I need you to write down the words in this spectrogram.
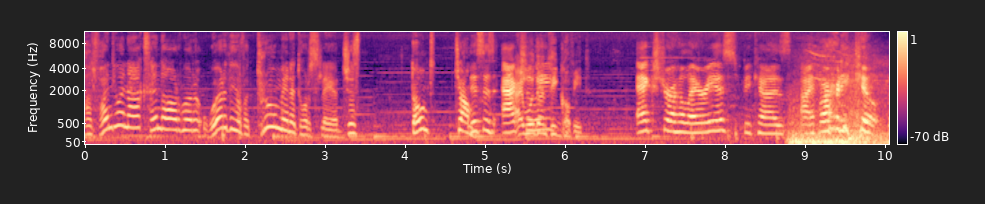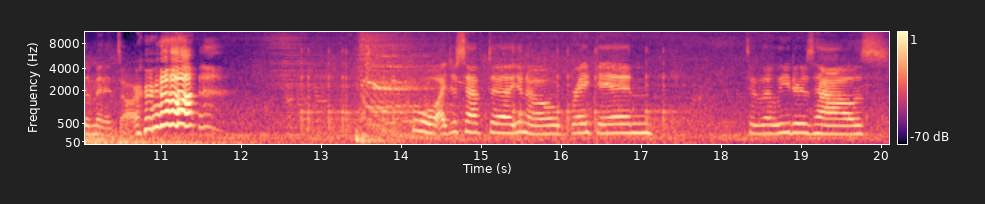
I'll find you an axe and armor worthy of a true minotaur slayer. Just don't jump. This is actually... I wouldn't think of it. extra hilarious because I've already killed the Minotaur. cool. I just have to, you know, break in to the leader's house.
